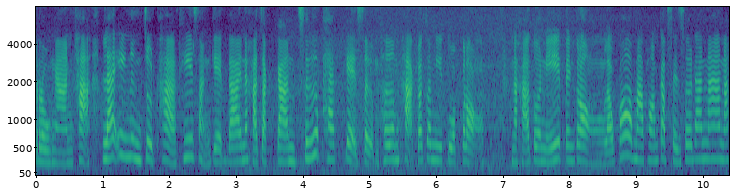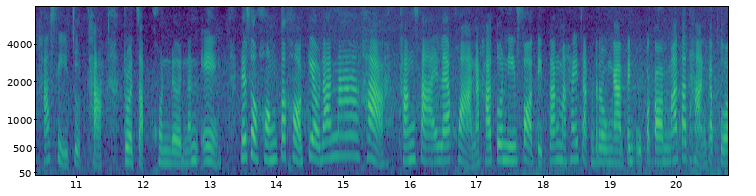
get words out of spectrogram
โรงงานค่ะ และอีกหนึ่งจุดค่ะที่สังเกตได้นะคะ จากการซื้อแพ็กเกจเสริมเพิ่มค่ะ ก็จะมีตัวกล่องนะคะ ตัวนี้เป็นกล่องแล้วก็มาพร้อมกับเซ็นเซอร์ด้านหน้านะคะ 4 จุดค่ะ ตรวจจับคนเดินนั่นเอง ในส่วนของตะขอเกี่ยวด้านหน้าค่ะ ทั้งซ้ายและขวานะคะ ตัวนี้ฟอร์ดติดตั้งมาให้จากโรงงานเป็นอุปกรณ์มาตรฐานกับตัว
